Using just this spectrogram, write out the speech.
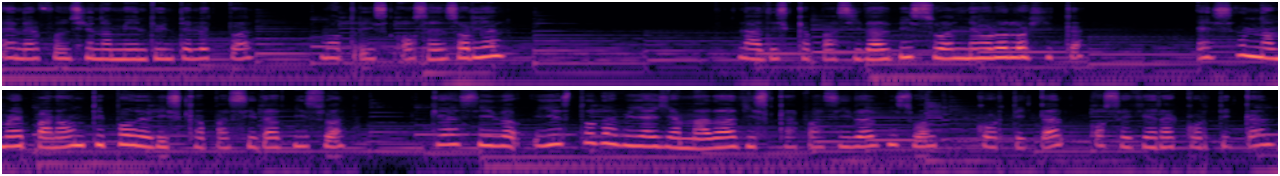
en el funcionamiento intelectual, motriz o sensorial. La discapacidad visual neurológica es el nombre para un tipo de discapacidad visual que ha sido y es todavía llamada discapacidad visual cortical o ceguera cortical.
